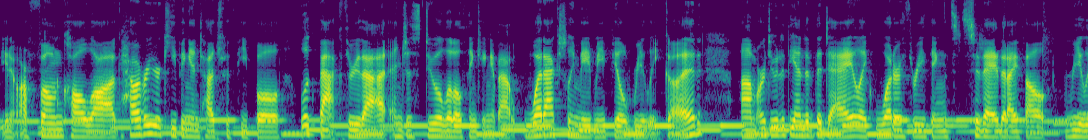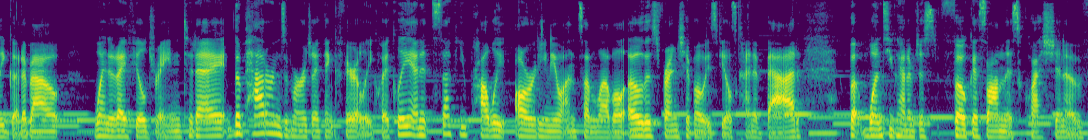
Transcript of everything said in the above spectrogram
you know, our phone call log. However you're keeping in touch with people, look back through that and just do a little thinking about what actually made me feel really good. Um, or do it at the end of the day, like what are three things today that I felt really good about? when did I feel drained today? The patterns emerge, I think, fairly quickly. And it's stuff you probably already knew on some level. Oh, this friendship always feels kind of bad. But once you kind of just focus on this question of,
